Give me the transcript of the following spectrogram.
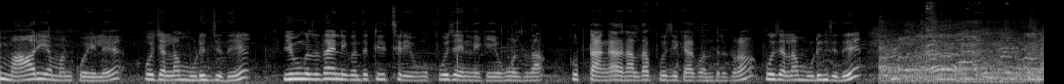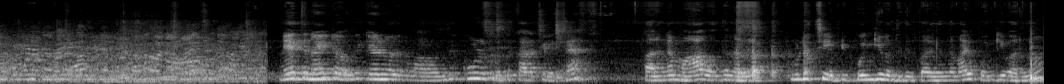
ஸ்ரீ மாரியம்மன் கோயில் பூஜைலாம் முடிஞ்சுது. இவங்களது தான் இன்றைக்கி வந்து டீச்சர் இவங்க பூஜை இன்னைக்கு இவங்களது தான் கூப்பிட்டாங்க. அதனால தான் பூஜைக்காக வந்திருக்கிறோம். பூஜைலாம் முடிஞ்சுது. நேற்று நைட்டு வந்து கேழ்வரகு மாவு வந்து கூழுக்கு வந்து கரைச்சி வச்சேன். பாருங்கள் மாவு வந்து நல்லா புளிச்சு எப்படி பொங்கி வந்துக்குது பாருங்கள் இந்த மாதிரி பொங்கி வரணும்.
